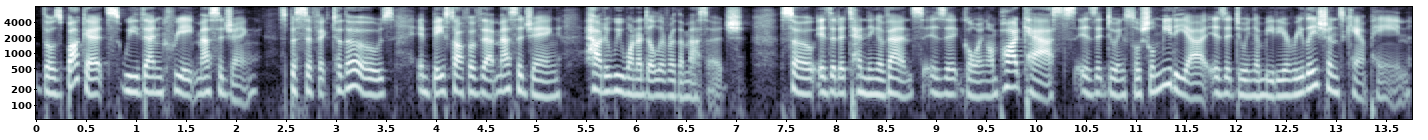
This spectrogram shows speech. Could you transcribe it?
those buckets, we then create messaging specific to those. And based off of that messaging, how do we want to deliver the message? So, is it attending events? Is it going on podcasts? Is it doing social media? Is it doing a media relations campaign?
